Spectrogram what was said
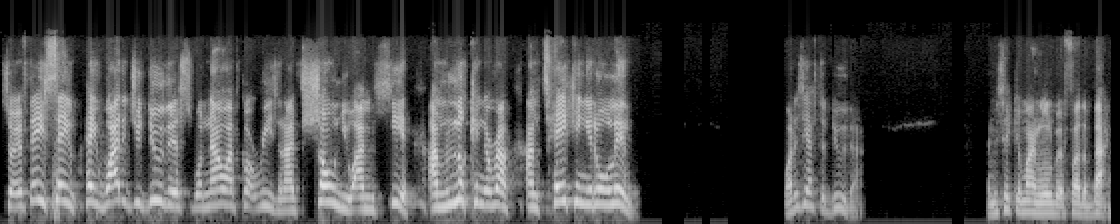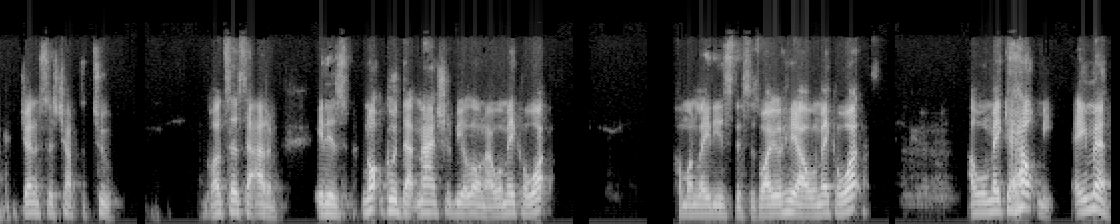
so if they say, hey, why did you do this? Well, now I've got reason. I've shown you, I'm here, I'm looking around, I'm taking it all in. Why does he have to do that? Let me take your mind a little bit further back. Genesis chapter 2. God says to Adam, It is not good that man should be alone. I will make a what? Come on, ladies, this is why you're here. I will make a what? I will make a help me. Amen.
